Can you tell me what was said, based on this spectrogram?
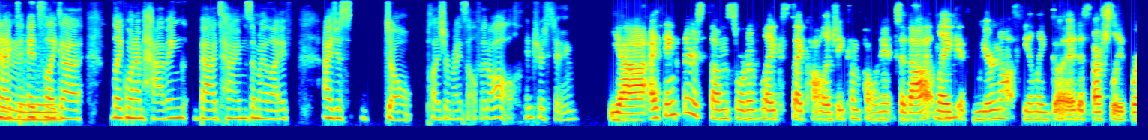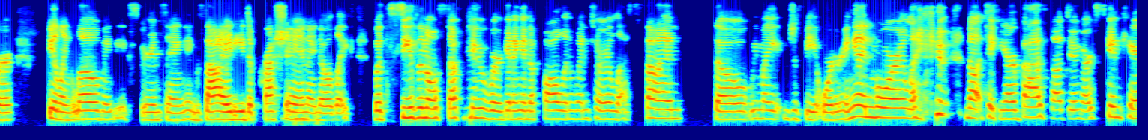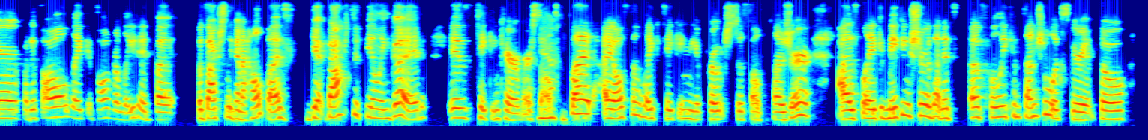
And I d- it's Mm. like a like when I'm having bad times in my life, I just don't pleasure myself at all. interesting. Yeah, I think there's some sort of like psychology component to that. Like, Mhm. if we're not feeling good, especially if we're feeling low, maybe experiencing anxiety, depression. I know, like, with seasonal stuff Yeah. too, we're getting into fall and winter, less sun. So we might just be ordering in more, like, not taking our baths, not doing our skincare, but it's all like, it's all related. But what's actually going to help us get back to feeling good is taking care of ourselves. But I also like taking the approach to self pleasure as like making sure that it's a fully consensual experience. So,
